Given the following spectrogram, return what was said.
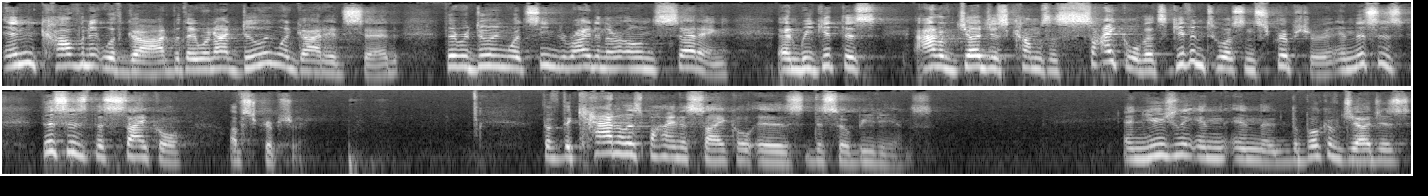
in covenant with God, but they were not doing what God had said. They were doing what seemed right in their own setting. And we get this out of Judges comes a cycle that's given to us in Scripture. And this is, this is the cycle of Scripture. The, the catalyst behind the cycle is disobedience. And usually in, in the, the book of Judges,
